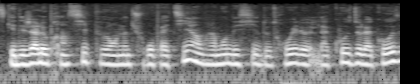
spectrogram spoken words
ce qui est déjà le principe en naturopathie, hein, vraiment d'essayer de trouver la cause de la cause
